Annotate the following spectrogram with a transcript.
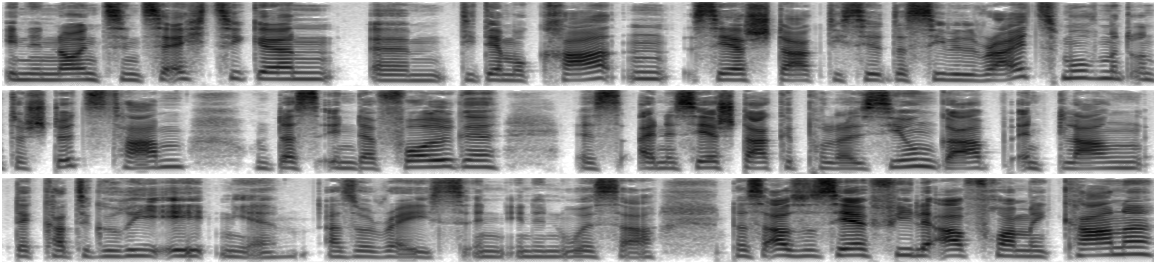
in den 1960ern ähm, die Demokraten sehr stark die, das Civil Rights Movement unterstützt haben und dass in der Folge es eine sehr starke Polarisierung gab entlang der Kategorie Ethnie, also Race in, in den USA. Dass also sehr viele Afroamerikaner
